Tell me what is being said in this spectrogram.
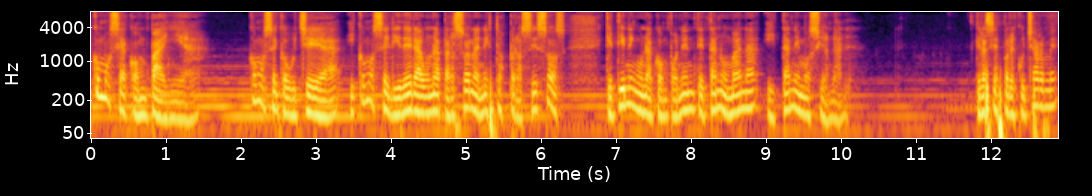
¿Cómo se acompaña? ¿Cómo se coachea y cómo se lidera una persona en estos procesos que tienen una componente tan humana y tan emocional? Gracias por escucharme.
